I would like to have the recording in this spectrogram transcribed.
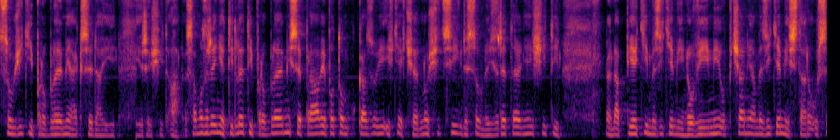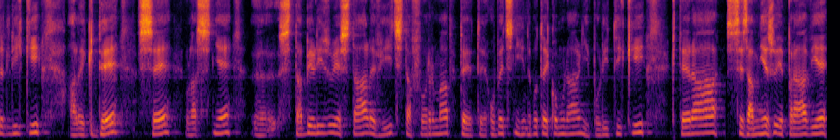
soužití problémy a jak se dají řešit. A samozřejmě tyhle ty problémy se právě potom ukazují i v těch Černošicích, kde jsou nejzřetelnější ty napětí mezi těmi novými občany a mezi těmi starousedlíky, ale kde se vlastně e, stabilizuje stále víc ta forma té, té obecní nebo té komunální politiky, která se zaměřuje právě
